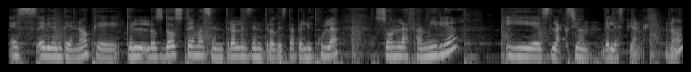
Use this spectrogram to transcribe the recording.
es evidente, ¿no? Que, que, los dos temas centrales dentro de esta película son la familia y es la acción del espionaje, ¿no?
